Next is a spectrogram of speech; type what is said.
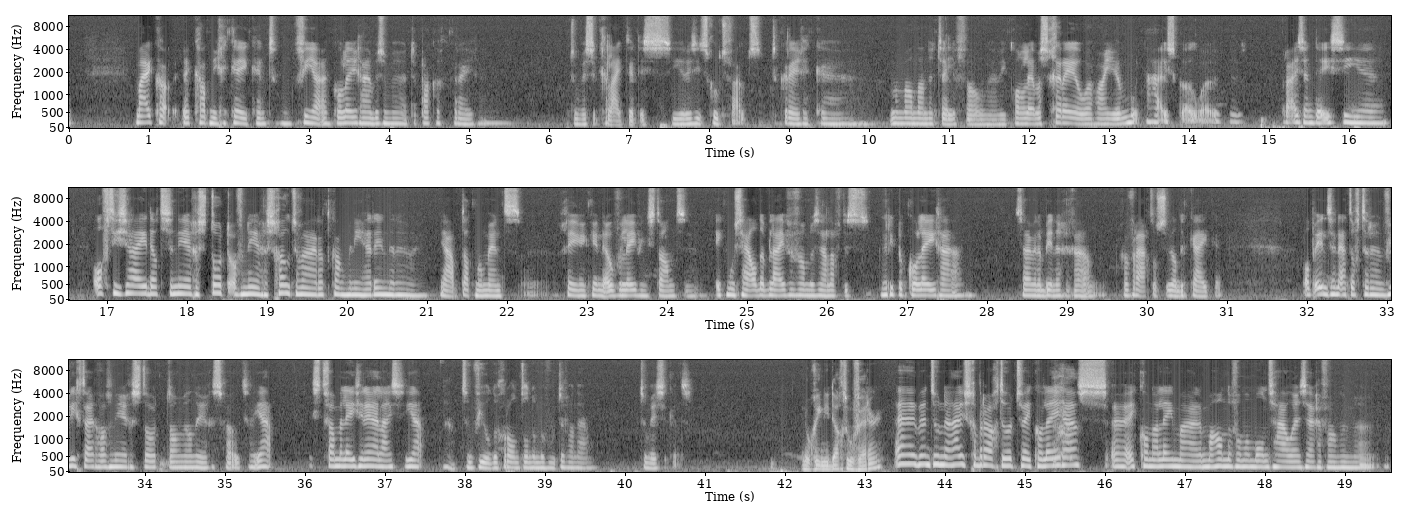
Maar ik, ik had niet gekeken. En via een collega hebben ze me te pakken gekregen. Toen wist ik gelijk, dit is, hier is iets goeds fout. Toen kreeg ik mijn man aan de telefoon. Die kon alleen maar schreeuwen van je moet naar huis komen. Prijs en Daisy... Of die zei dat ze neergestort of neergeschoten waren, dat kan ik me niet herinneren. Ja, op dat moment uh, ging ik in de overlevingsstand. Ik moest helder blijven van mezelf, dus ik riep een collega. Zijn we naar binnen gegaan, gevraagd of ze wilde kijken. Op internet of er een vliegtuig was neergestort, dan wel neergeschoten. Ja, is het van Malaysian Airlines? Ja. Nou, toen viel de grond onder mijn voeten vandaan. Toen wist ik het. En hoe ging die dag toen verder? Uh, ik ben toen naar huis gebracht door twee collega's. Uh, ik kon alleen maar mijn handen voor mijn mond houden en zeggen van... Uh,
